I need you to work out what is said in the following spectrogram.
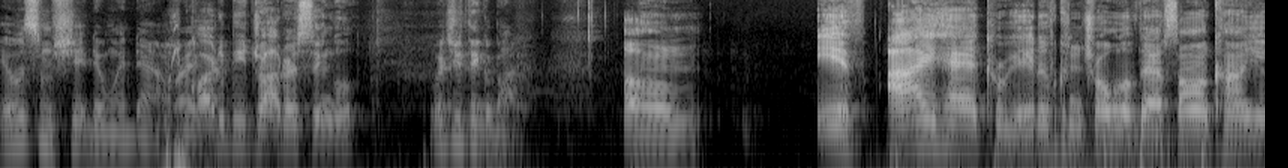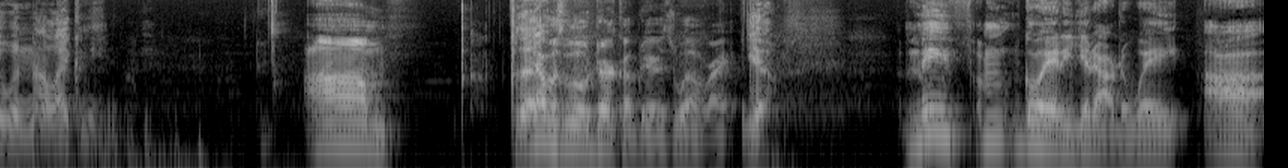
It was some shit that went down, right? Cardi B dropped her single. What you think about it? Um, if I had creative control of that song, Kanye would not like me. Um, 'Cause that was a little Durk up there as well, right? yeah. Me, I'm go ahead and get out of the way. Uh,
